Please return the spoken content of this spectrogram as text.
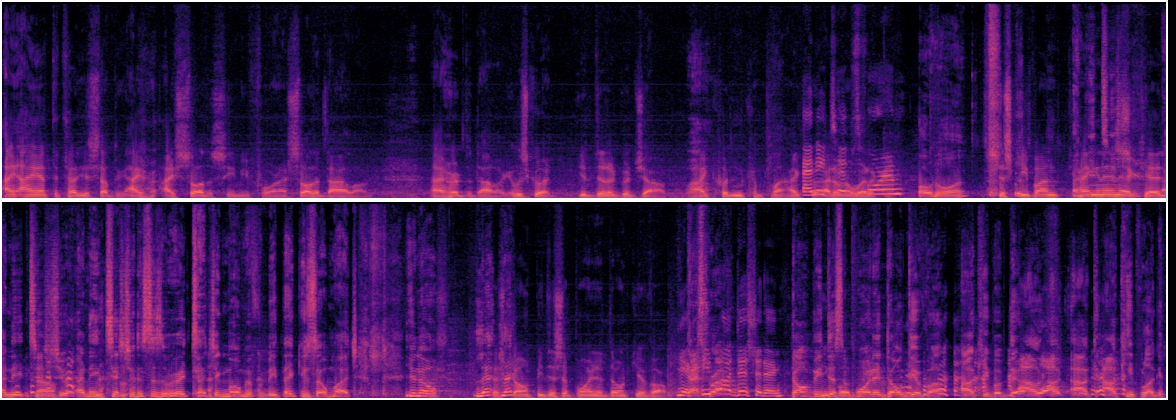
I, I have to tell you something. I I saw the scene before and I saw the dialogue. I heard the dialogue. It was good. You did a good job. I couldn't complain. I, Any I don't know tips where to for co- him? Hold on. Just keep on hanging need in there, kid. I need You tissue. I need tissue. This is a very touching moment for me. Thank you so much. You know, let, Just let- don't be disappointed. Don't give up. Yeah, That's keep right. auditioning. Don't be Keep disappointed. Don't give up. I'll keep up. I'll, I'll, I'll, I'll keep plugging.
